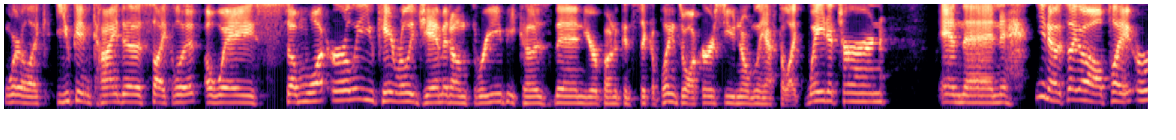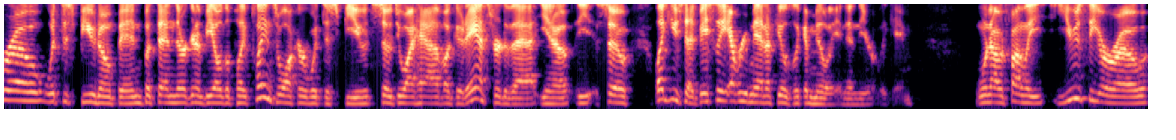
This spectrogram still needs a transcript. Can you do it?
where like you can kind of cycle it away somewhat early. You can't really jam it on three because then your opponent can stick a Planeswalker, so you normally have to like wait a turn and then, you know, it's like, oh, I'll play Uro with Dispute open, but then they're going to be able to play Planeswalker with Dispute. So do I have a good answer to that? You know, so like you said, basically every mana feels like a million in the early game. when I would finally use the Uro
